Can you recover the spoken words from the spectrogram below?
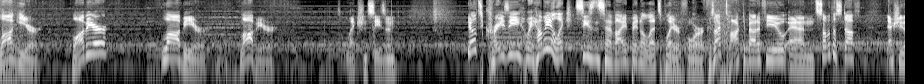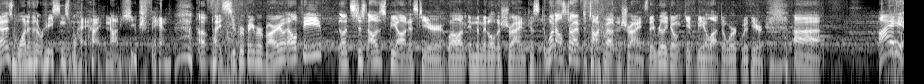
loggier, blobbier, lobbier, lobbier. It's election season. You know, it's crazy. Wait, how many election seasons have I been a Let's Player for? Because I've talked about a few, and some of the stuff Actually, that is one of the reasons why I'm not a huge fan of my Super Paper Mario LP. Let's just, I'll just be honest here while I'm in the middle of a shrine, because what else do I have to talk about in shrines? They really don't give me a lot to work with here. Uh, I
